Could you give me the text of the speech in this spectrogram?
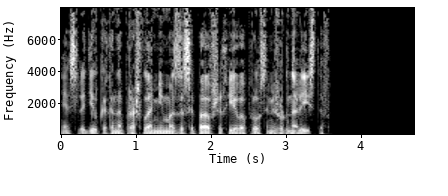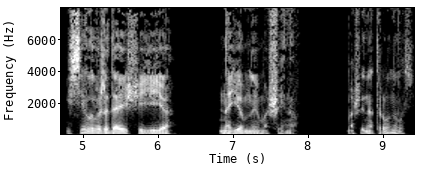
Я следил, как она прошла мимо засыпавших ее вопросами журналистов и села в ожидающую ее наемную машину. Машина тронулась.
